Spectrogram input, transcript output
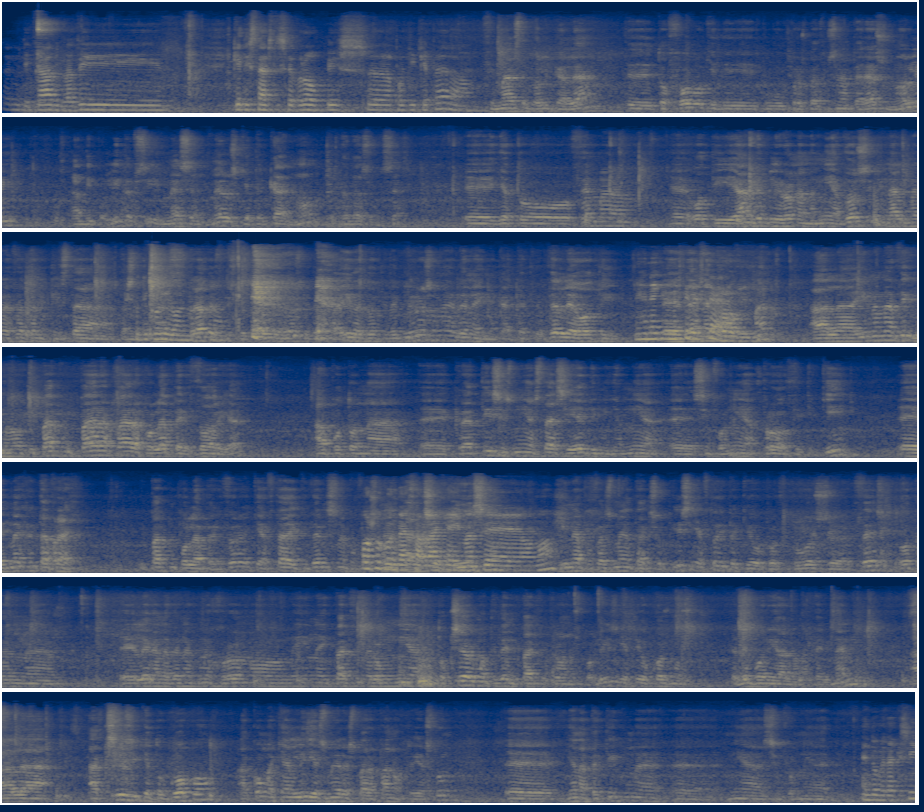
Εξαιρετικά, δηλαδή και τη στάση της Ευρώπης ε, από εκεί και πέρα. Θυμάστε πολύ καλά το φόβο και που προσπαθούσαν να περάσουν όλοι, αντιπολίτευση, μέσα ενημέρωση, κεντρικά εννοώ, δεν φαντάζομαι ε, για το θέμα ε, ότι αν δεν πληρώναμε μία δόση, την άλλη μέρα θα ήταν κλειστά τα τράπεζα, πιστοτικό γεγονό και τα Είδατε ότι δεν πληρώσαμε, δεν έγινε κάτι τέτοιο. Δεν λέω ότι ε, δεν είναι πρόβλημα, αλλά είναι ένα δείγμα ότι υπάρχουν πάρα, πάρα πολλά περιθώρια από το να ε, κρατήσεις μια στάση έντιμη για μια ε, συμφωνία προωθητική ε, μέχρι τα βράχια. Υπάρχουν πολλά περιθώρια και αυτά η κυβέρνηση είναι αποφασισμένη. Πόσο κοντά στα βράχια είμαστε όμως; Είναι αποφασισμένη να τα αξιοποιήσει, γι' αυτό είπε και ο Πρωθυπουργός ε, χθες, όταν ε, λέγανε δεν έχουμε χρόνο, είναι, υπάρχει ημερομηνία. Το ξέρουμε ότι δεν υπάρχει χρόνος πολύ, γιατί ο κόσμος δεν μπορεί άλλο να περιμένει. Αλλά αξίζει και τον κόπο, ακόμα και αν λίγες μέρες παραπάνω χρειαστούν, ε, για να πετύχουμε ε, μια συμφωνία έτοιμη. Εν τω μεταξύ,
